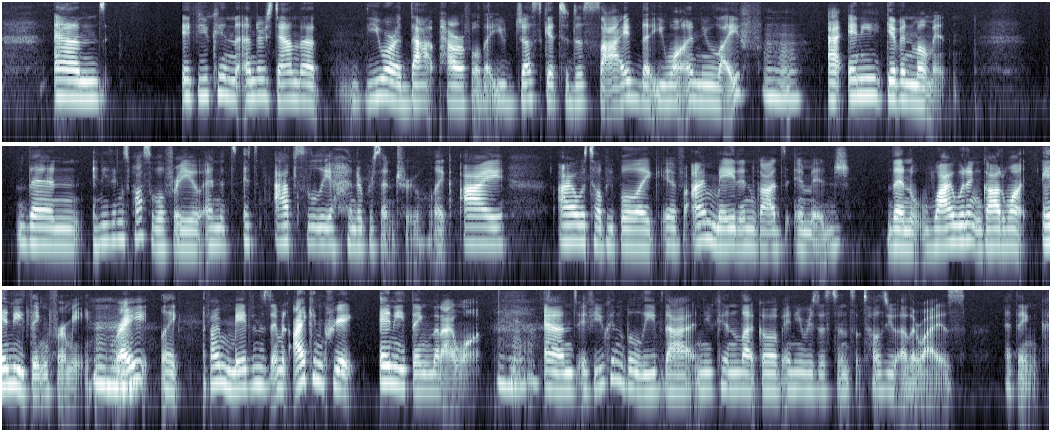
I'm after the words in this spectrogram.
And if you can understand that you are that powerful that you just get to decide that you want a new life Mm-hmm. at any given moment, then anything's possible for you. And it's it's absolutely 100% true. Like I I always tell people like if I'm made in God's image, then why wouldn't God want anything for me, right? Like if I'm made in his image, I can create anything that I want. Mm-hmm. And if you can believe that and you can let go of any resistance that tells you otherwise, I think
